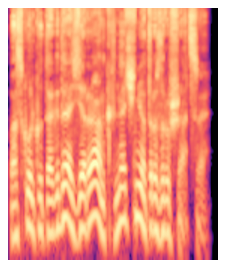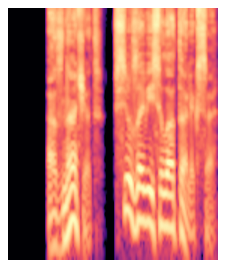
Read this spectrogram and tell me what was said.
поскольку тогда Зеранг начнет разрушаться. А значит, все зависело от Алекса.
